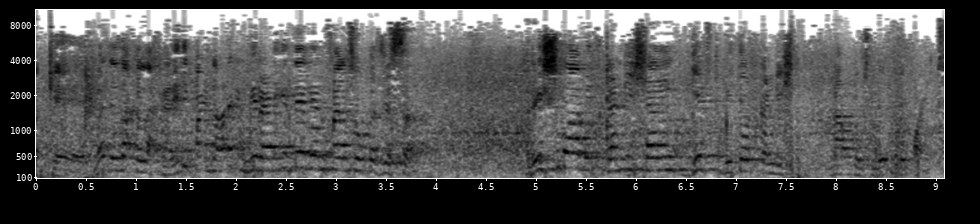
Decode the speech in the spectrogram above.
ఓకే. ఖైర్ ఇది పాయింట్ అడగండి మీరు అడిగితే నేను ఫైల్స్ ఓపెన్ చేస్తాను. రిష్వా with condition gift without condition నాకు కొంచెం పాయింట్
